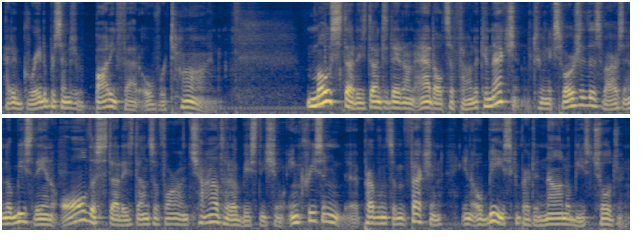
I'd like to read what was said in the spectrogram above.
had a greater percentage of body fat over time. Most studies done to date on adults have found a connection between exposure to this virus and obesity, and all the studies done so far on childhood obesity show increase in uh, prevalence of infection in obese compared to non-obese children.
